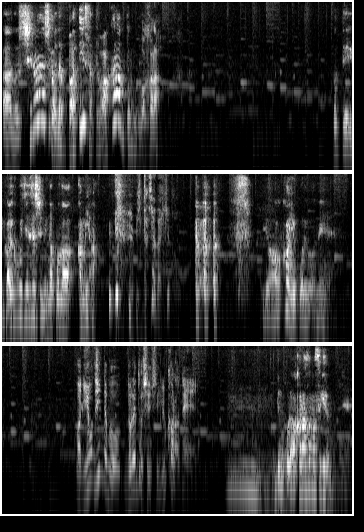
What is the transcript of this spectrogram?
あの知らん人が見たらバティスタって分からんと思うよ。分からんだって外国人選手みんなこんな髪やん？みんなじゃないけど いや、あかんよ、これはね。まあ日本人でもドレッドしてる人いるからね。うーん、でもこれあからさますぎるもんね。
